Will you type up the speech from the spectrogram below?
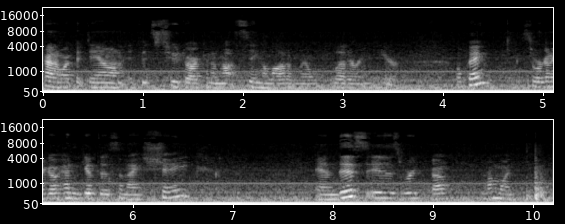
kind of wipe it down if it's too dark and I'm not seeing a lot of my lettering here. Okay, so we're going to go ahead and give this a nice shake. And this is, oh, wrong one.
